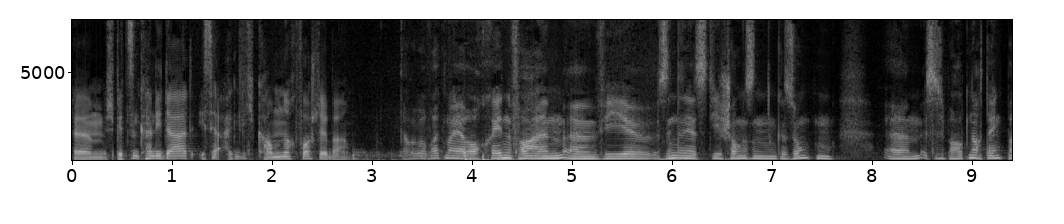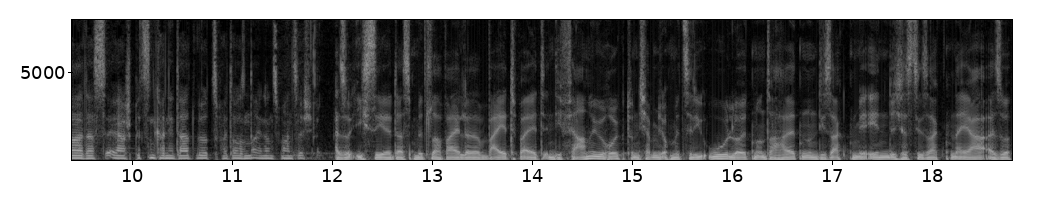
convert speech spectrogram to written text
ähm, Spitzenkandidat ist er eigentlich kaum noch vorstellbar. Darüber wollten wir ja auch reden, vor allem, äh, wie sind denn jetzt die Chancen gesunken? Ähm, ist es überhaupt noch denkbar, dass er Spitzenkandidat wird 2021? Also ich sehe das mittlerweile weit, weit in die Ferne gerückt und ich habe mich auch mit CDU-Leuten unterhalten und die sagten mir ähnliches. Die sagten, naja, also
